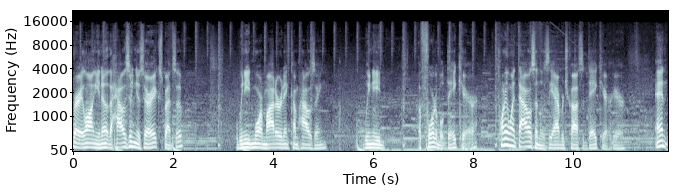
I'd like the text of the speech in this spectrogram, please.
very long, you know the housing is very expensive. We need more moderate income housing. We need affordable daycare. 21,000 is the average cost of daycare here. And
